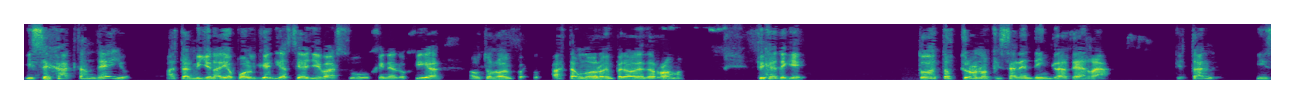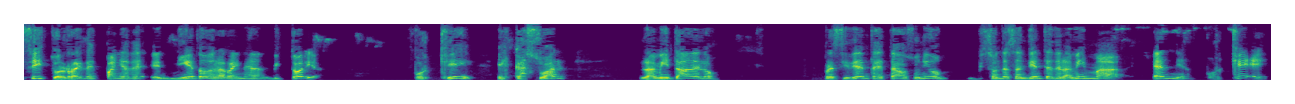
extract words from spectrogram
y se jactan de ello. Hasta el millonario Paul Getty hacía llevar su genealogía hasta uno de los emperadores de Roma. Fíjate que todos estos tronos que salen de Inglaterra, que están, insisto, el rey de España es nieto de la reina Victoria. ¿Por qué? Es casual. La mitad de los presidentes de Estados Unidos son descendientes de la misma etnia. ¿Por qué?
